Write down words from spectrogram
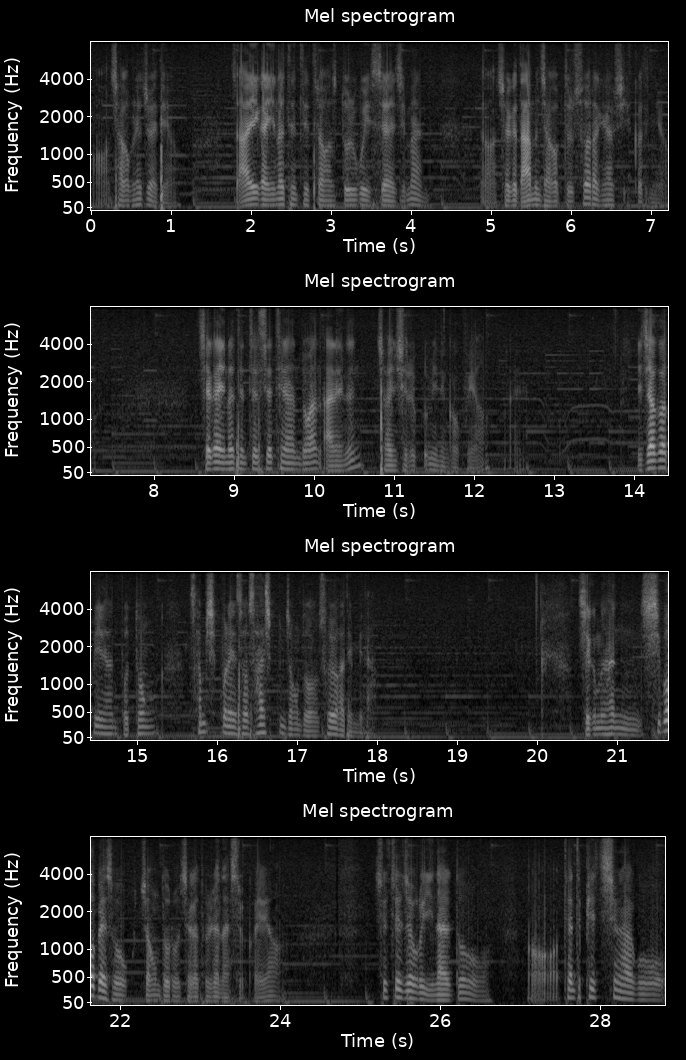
어, 작업을 해줘야 돼요. 자, 아이가 이너 텐트에 들어가서 놀고 있어야지만 어, 저희가 남은 작업들을 수월하게 할 수 있거든요. 제가 이너 텐트 세팅하는 동안 아내는 전시를 꾸미는 거고요. 네. 이 작업이 한 보통 30분에서 40분 정도 소요가 됩니다. 지금은 한 15배속 정도로 제가 돌려놨을 거예요. 실질적으로 이날도 어, 텐트 피칭하고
